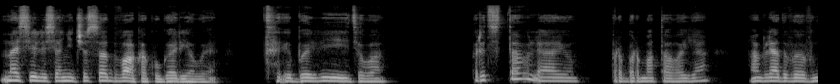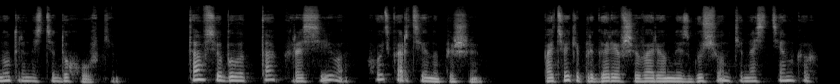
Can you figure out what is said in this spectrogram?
Носились они часа два, как угорелые. Ты бы видела. Представляю, пробормотала я, оглядывая внутренности духовки. Там все было так красиво, хоть картину пиши. Потеки пригоревшей вареной сгущенки на стенках,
